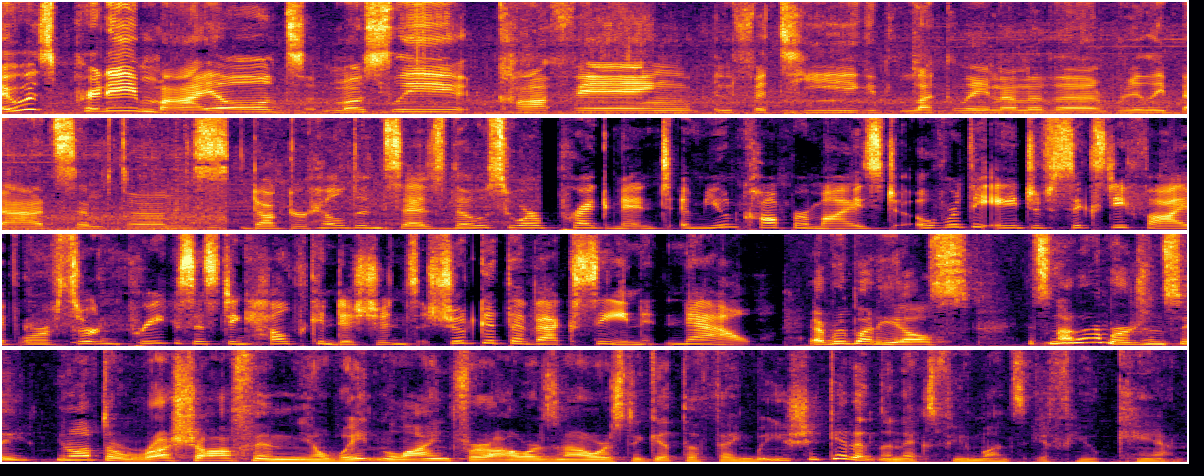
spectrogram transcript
it was pretty mild, mostly coughing and fatigue. Luckily, none of the really bad symptoms. Dr. Hilden says those who are pregnant, immune compromised, over the age of 65, or of certain pre existing health conditions should get the vaccine now. Everybody else, it's not an emergency. You don't have to rush off and you know wait in line for hours and hours to get the thing, but you should get it in the next few months if you can.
